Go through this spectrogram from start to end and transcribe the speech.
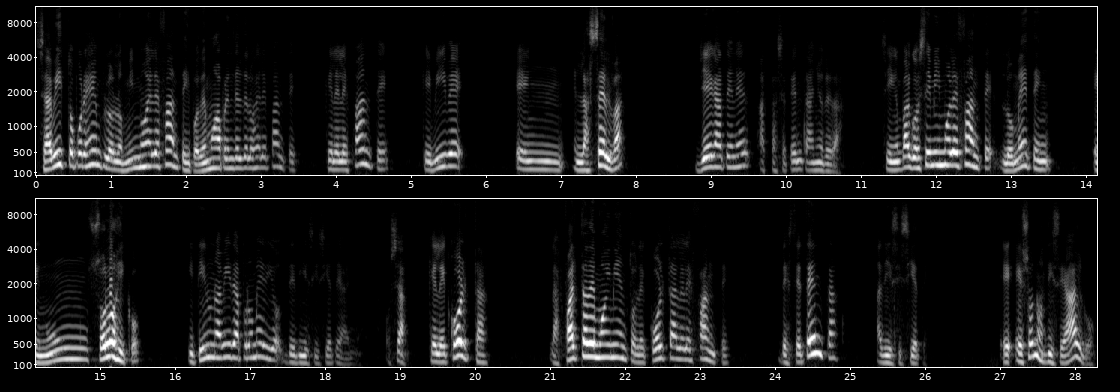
Se ha visto, por ejemplo, en los mismos elefantes, y podemos aprender de los elefantes, que el elefante que vive en, la selva llega a tener hasta 70 años de edad. Sin embargo, ese mismo elefante lo meten en un zoológico y tiene una vida promedio de 17 años. O sea, que le corta, la falta de movimiento le corta al elefante de 70 a 17. E, eso nos dice algo,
